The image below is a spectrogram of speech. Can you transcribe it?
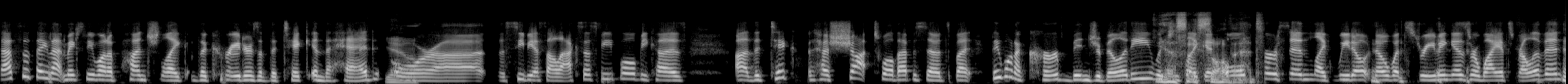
That's the thing that makes me want to punch like the creators of the Tick in the head Yeah. or uh, the CBS All Access people because uh, the Tick has shot 12 episodes, but they want to curb bingeability, which Yes, is like an old that. person, like we don't know what streaming is or why it's relevant,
